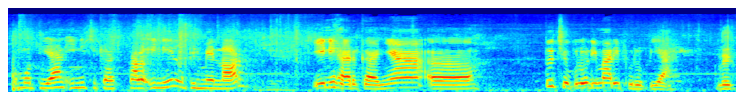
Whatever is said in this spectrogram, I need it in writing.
Kemudian ini juga kalau ini lebih menor. Ini harganya eh, Rp75.000. Klik.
